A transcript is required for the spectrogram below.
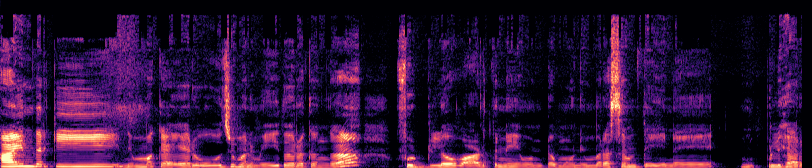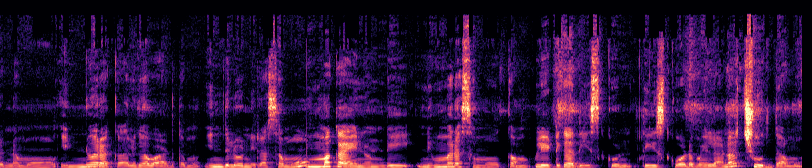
హాయ్ అందరికీ. నిమ్మకాయ రోజు మనం ఏదో రకంగా ఫుడ్లో వాడుతూనే ఉంటాము. నిమ్మరసం తేనె పులిహోరన్నము ఎన్నో రకాలుగా వాడతాము. ఇందులోని రసము నిమ్మకాయ నుండి నిమ్మరసము కంప్లీట్గా తీసుకో తీసుకోవడం ఎలానో చూద్దాము.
